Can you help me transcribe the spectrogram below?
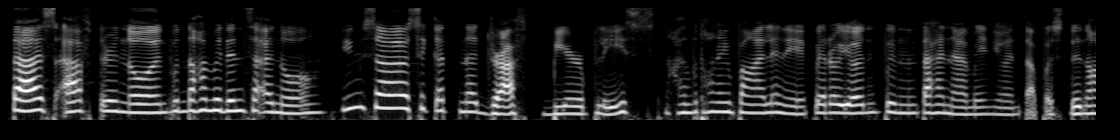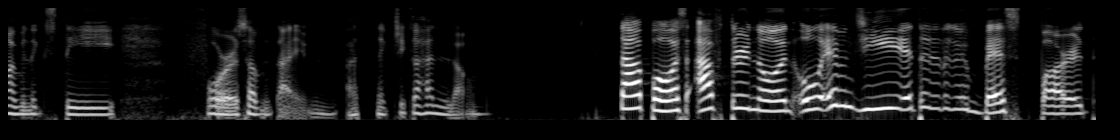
tas after nun, punta kami din sa ano, yung sa sikat na draft beer place. Nakalimutan ko na yung pangalan eh. Pero yon pinuntahan namin yon Tapos doon kami nagstay for some time. At nagchikahan lang. Tapos, after nun, OMG, ito talaga yung best part.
